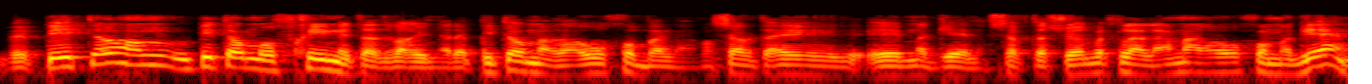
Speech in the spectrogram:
ופתאום, פתאום הופכים את הדברים האלה, פתאום הראוכו בלם, עכשיו אתה אה, אה, מגן, עכשיו אתה שואל בכלל למה הראוכו מגן?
